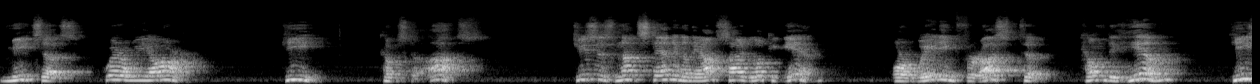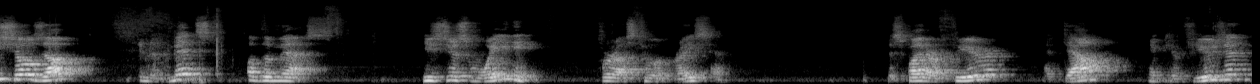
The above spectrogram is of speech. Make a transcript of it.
meets us where we are. He comes to us. Jesus is not standing on the outside looking in or waiting for us to come to Him. He shows up in the midst of the mess. He's just waiting for us to embrace Him. Despite our fear and doubt and confusion,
